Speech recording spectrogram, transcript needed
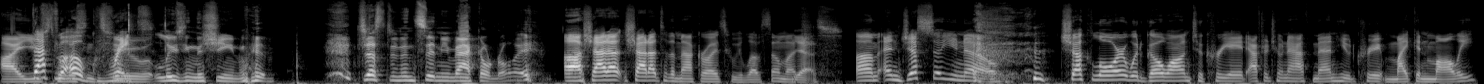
I used That's to mo- oh, listen great. to Losing the Sheen with Justin and Sydnee McElroy. Uh, shout out, shout out to the McElroys, who we love so much. Yes. Um, and just so you know, Chuck Lorre would go on to create after Two and a Half Men. He would create Mike and Molly.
